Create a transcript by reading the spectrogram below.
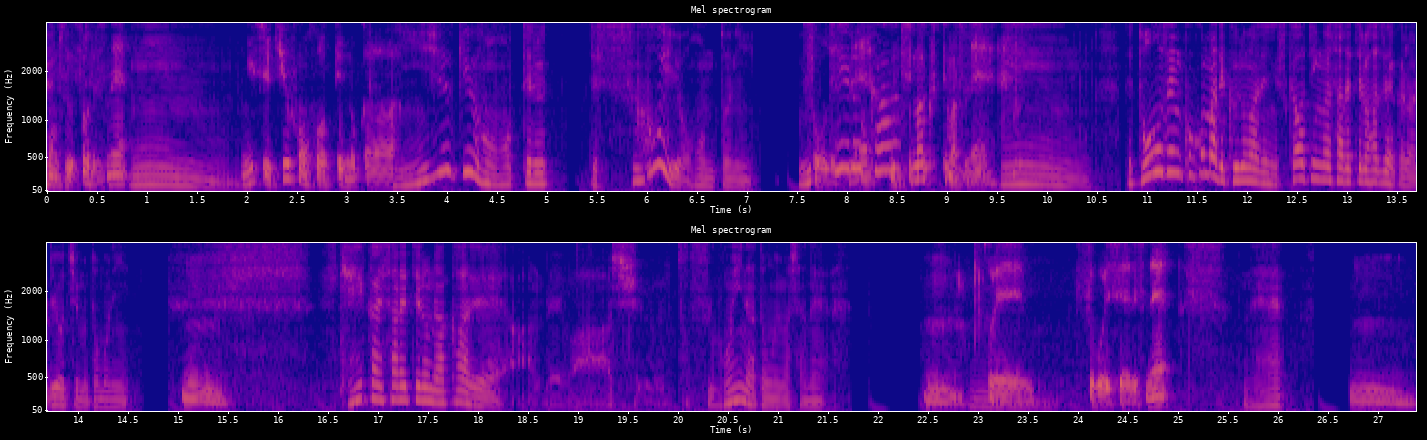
本数そうですね。うん。29本放ってんのか。29本放ってるってすごいよ本当に。そうですね。打ちまくってますね。うん。で当然ここまで来るまでにスカウティングがされてるはずやから両チームともに。うん警戒されてる中であれはシュートすごいなと思いましたね。うん、これ、すごい試合ですね。ね。うん。うん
